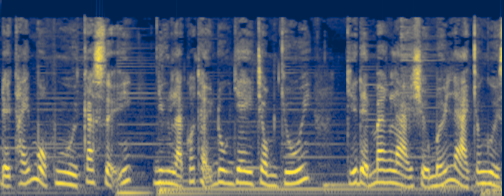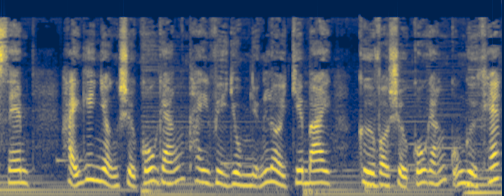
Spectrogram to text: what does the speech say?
để thấy một người ca sĩ nhưng lại có thể đu dây trồng chuối chỉ để mang lại sự mới lạ cho người xem. Hãy ghi nhận sự cố gắng thay vì dùng những lời chê bai, cười vào sự cố gắng của người khác.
